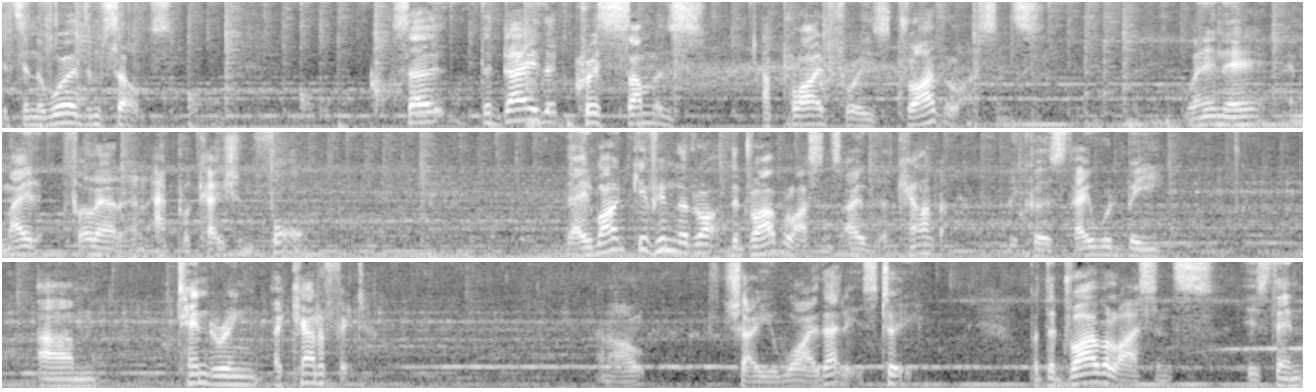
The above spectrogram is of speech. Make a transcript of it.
It's in the words themselves. So the day that Chris Summers applied for his driver license, went in there and made fill out an application form. They won't give him the, the driver license over the counter because they would be um, tendering a counterfeit. And I'll show you why that is too. But the driver license is then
